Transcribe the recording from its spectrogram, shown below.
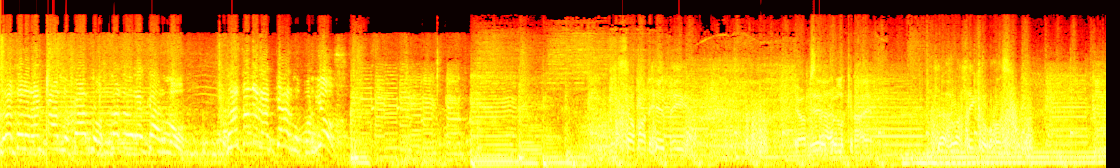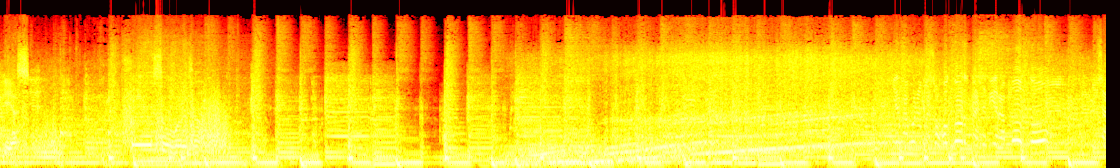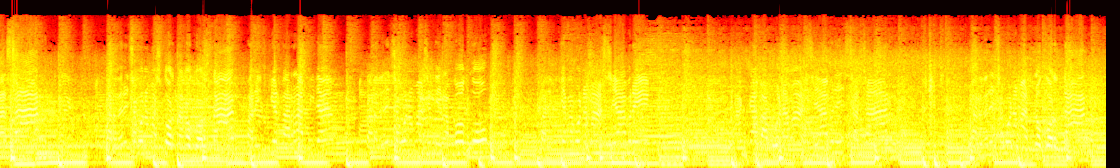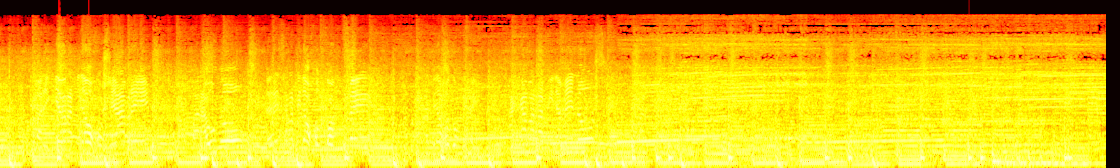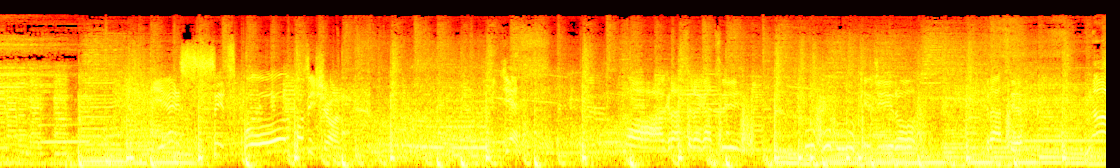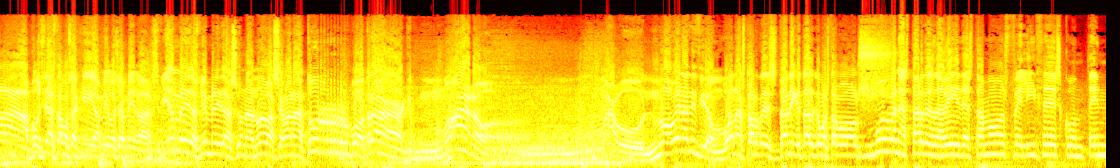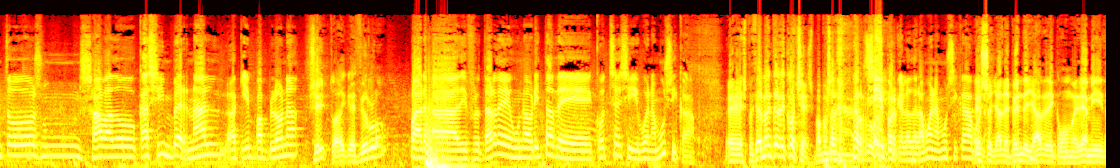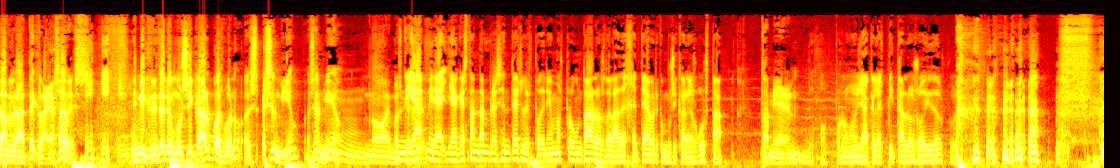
¡Trata de arrancarlo, Carlos! ¡Trata de arrancarlo! ¡Trata de arrancarlo, por Dios! Someone hit me. Yeah, I'm still looking at it. Is that who I think it was? Yes. It's all over. Pues ya estamos aquí, amigos y amigas. Bienvenidos, bienvenidas a una nueva semana Turbo Track. Bueno. Wow, novena edición. Buenas tardes, Dani, ¿qué tal? ¿Cómo estamos? Muy buenas tardes, David. Estamos felices, contentos. Un sábado casi invernal aquí en Pamplona Sí, todo hay que decirlo. Para disfrutar de una horita de coches y buena música. Eh, especialmente de coches, vamos a dejarlo. Sí, porque lo de la buena música. bueno, Eso ya depende ya de cómo me dé a mí darle la tecla, ya sabes. Y mi criterio musical, pues bueno, es, es el mío, es el mío. No hay más que decir. mira, ya que están tan presentes, les podríamos preguntar a los de la DGT a ver qué música les gusta. También. O por lo menos ya que les pitan los oídos, pues.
